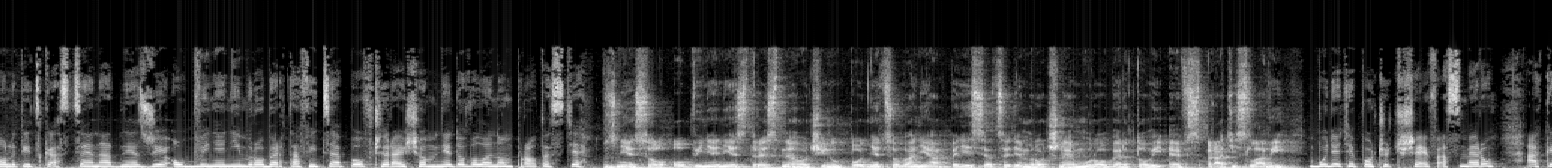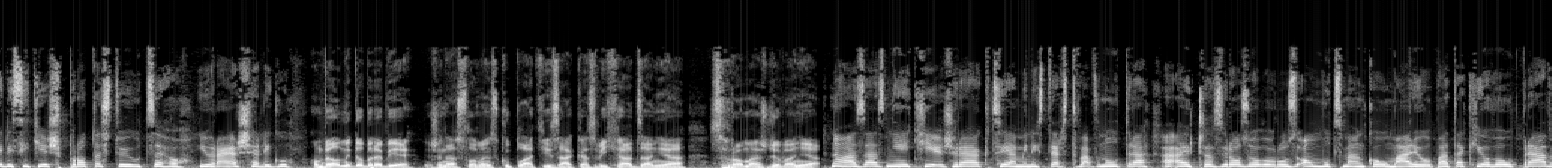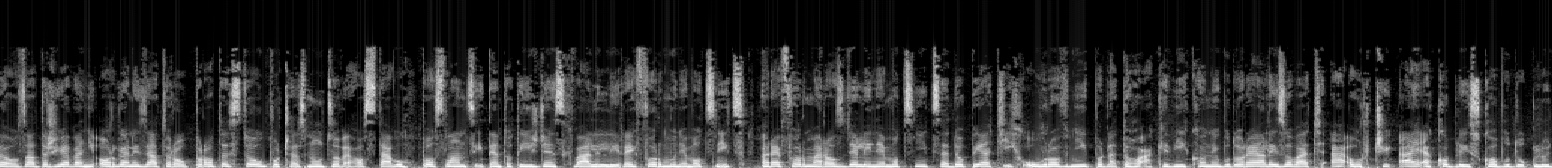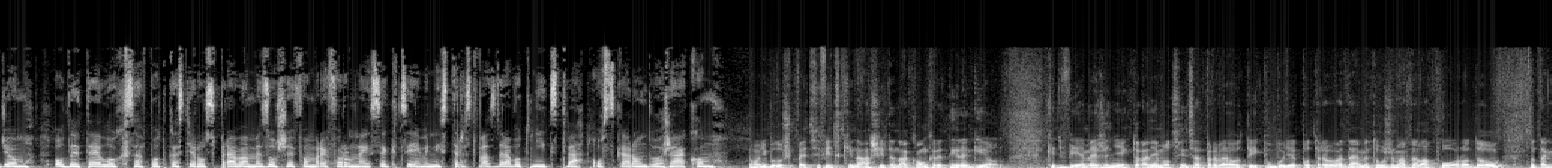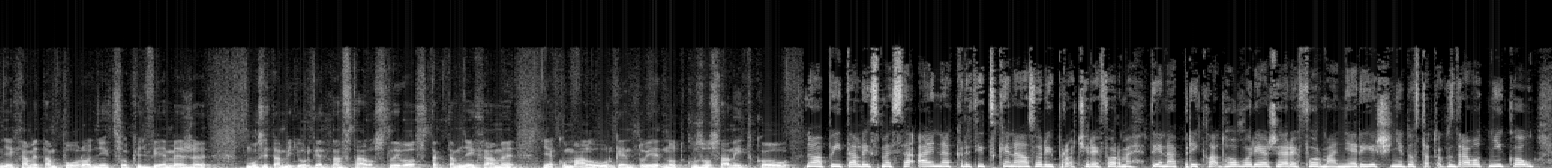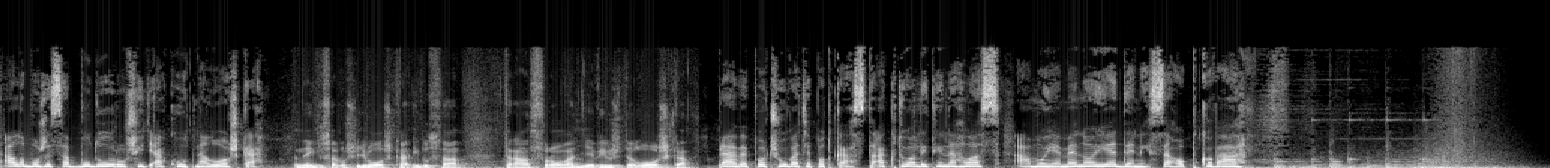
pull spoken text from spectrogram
Politická scéna dnes žije obvinením Roberta Fica po včerajšom nedovolenom proteste. Vzniesol obvinenie z trestného činu podnecovania 57-ročnému Robertovi F. z Bratislavy. Budete počuť šéfa Smeru a kedysi tiež protestujúceho Juraja Šeligu. On veľmi dobre vie, že na Slovensku platí zákaz vychádzania, zhromažďovania. No a zaznie tiež reakcia ministerstva vnútra a aj čas rozhovoru s ombudsmankou Máriou Patakijovou práve o zadržiavaní organizátorov protestov počas núdzového stavu. Poslanci poslanci tento týždeň schválili reformu nemocnic. Reforma rozdelí nemocnice do piatich úrovní podľa toho, aké výkony budú realizovať a určí aj ako blízko budú k ľuďom. O detailoch sa v podcaste rozprávame so šéfom reformnej sekcie ministerstva zdravotníctva Oskarom Dvořákom. Oni budú špecificky našité na konkrétny región. Keď vieme, že niektorá nemocnica prvého typu bude potrebovať, dajme tomu, že má veľa pôrodov, no tak necháme tam pôrodnicu. Keď vieme, že musí tam byť urgentná starostlivosť, tak tam necháme nejakú malú urgentnú jednotku so sanitkou. No a pýtali sme sa aj na kritické názory proti reforme. Tie napríklad hovoria, že reforma nerieši nedostatok zdravotníkov alebo že sa budú rušiť akútne lôžka. Nejdu sa rušiť lôžka, idú sa transformovať nevyužité lôžka. Práve počúvate podcast Aktuality na hlas a moje meno je Denisa Hopková.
